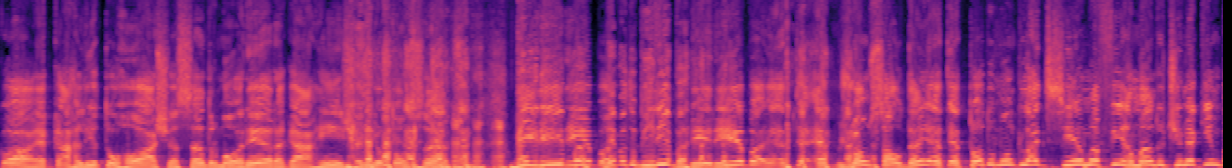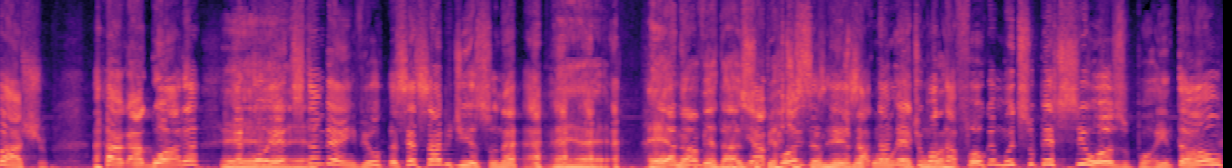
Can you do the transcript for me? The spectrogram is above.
ó, é Carlito Rocha, Sandro Moreira, Garrincha, Nilton Santos, Biriba, lembra do Biriba? Biriba, é, é João Saldanha, é, é todo mundo lá de cima firmando o time aqui embaixo. Agora é, com eles também, viu? Você sabe disso, né? É, não, verdade. E a superstição coisa, mesmo é com, exatamente, é com o Botafogo é muito supersticioso, pô. Então,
